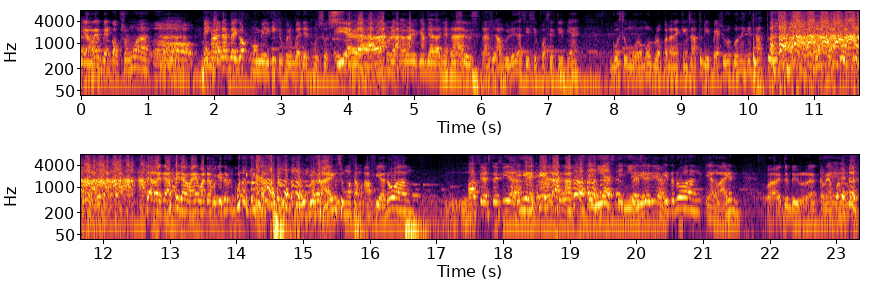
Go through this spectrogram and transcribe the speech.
yang lain bengkok semua Oh, bukannya begok memiliki kepribadian khusus. Iya. Ya, mereka memiliki jalan yang nah khusus. tapi alhamdulillah sisi positifnya gue seumur umur belum pernah naikin satu di PS2 gue naikin satu gara-gara yang lain pada begitu gue naikin satu bersaing semua sama Avia doang Avia Stevia. iya Stenia, Stenia. Iya. Iya, itu doang yang lain Wah itu di kelempar terus.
